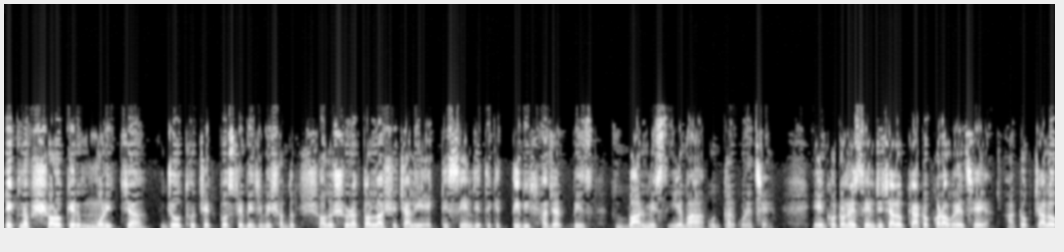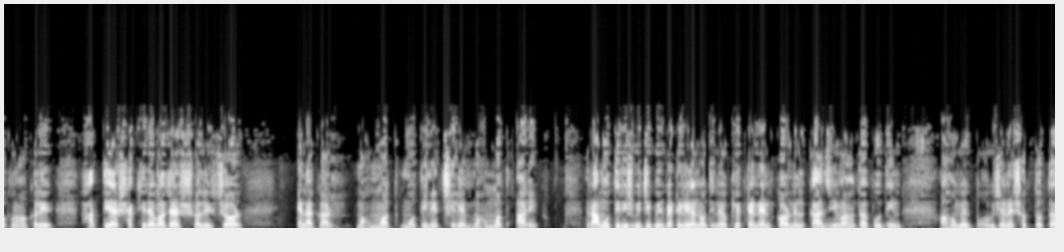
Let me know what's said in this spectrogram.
টেকনাফ সড়কের মরিচা যৌথ চেকপোস্টে বিজিবি সদস্যরা তল্লাশি চালিয়ে একটি সিএনজি থেকে তিরিশ হাজার পিস বার্মিস ইয়েবা উদ্ধার করেছে। এ ঘটনায় সিএনজি চালককে আটক করা হয়েছে। আটক চালক মহাখালীর হাতিয়ার সাখিরা বাজার সলিরচর এলাকার মোহাম্মদ মতিনের ছেলে মোহাম্মদ আরিফ। রামু তিরিশ বিজেপির ব্যাটালিয়ন অধিনায়ক লেফটেন্যান্ট কর্নেল কাজী মাহতাব উদ্দিন আহমেদ অভিযানের সত্যতা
